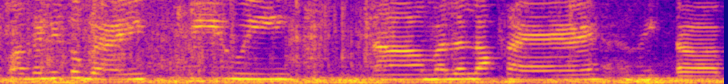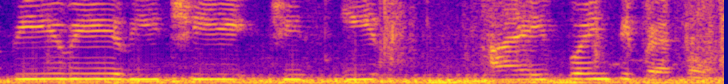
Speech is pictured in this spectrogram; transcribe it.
Pag ganito guys, piwi na malalaki, uh, piwi, richie, cheese eat ay 20 pesos.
